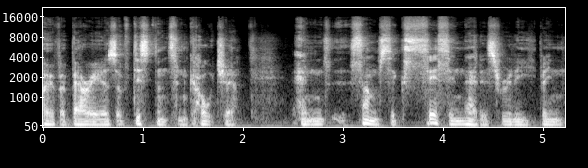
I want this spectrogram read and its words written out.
over barriers of distance and culture. And some success in that has really been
